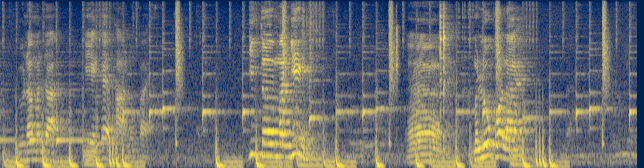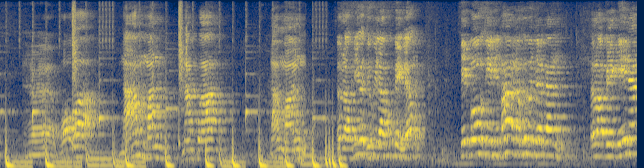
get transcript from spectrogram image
ำดูนะมันจะเพียงแค่ผ่านลงไป ยิ่งเติมมันยิ่งเออมันรู้เพราะอะไรเออเพราะว่าน้ำมันหนักกว่าน้ำมันสำหรับนี้ก็ถึงเวลาพักเบรกแล้ว10โมง45เราขึ้นมาเจอกันสำหรับเบรกนี้นะ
